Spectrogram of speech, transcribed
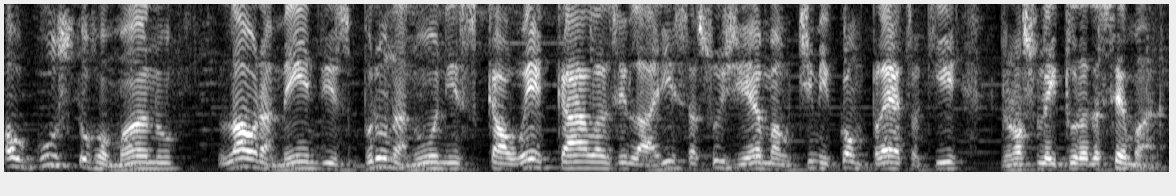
Augusto Romano, Laura Mendes, Bruna Nunes, Cauê Calas e Larissa Sugiama, o time completo aqui do nosso Leitura da Semana.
